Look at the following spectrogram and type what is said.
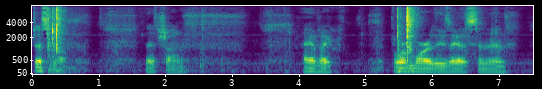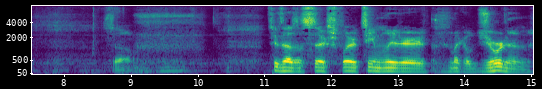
just enough. That's fine. I have like four more of these I gotta send in. So, 2006 Flair team leader Michael Jordan,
